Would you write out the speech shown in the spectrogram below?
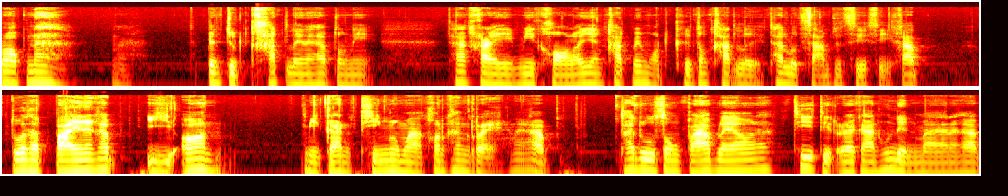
รอบหน้า เป็นจุดคัดเลยนะครับตรงนี้ ถ้าใครมีของแล้วยังคัดไม่หมดคือต้องคัดเลย ถ้าหลุด 3.44 ครับ ตัวถัดไปนะครับ e on มีการทิ้งลงมาค่อนข้างแรงนะครับ ถ้าดูทรงกราฟแล้วนะที่ติดรายการหุ้นเด่นมานะครับ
